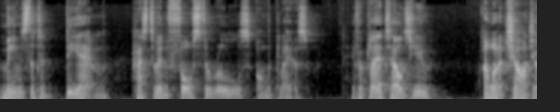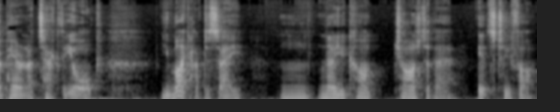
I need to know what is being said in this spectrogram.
means that a DM has to enforce the rules on the players. If a player tells you, I want to charge up here and attack the orc, you might have to say, mm, no, you can't charge to there, it's too far.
